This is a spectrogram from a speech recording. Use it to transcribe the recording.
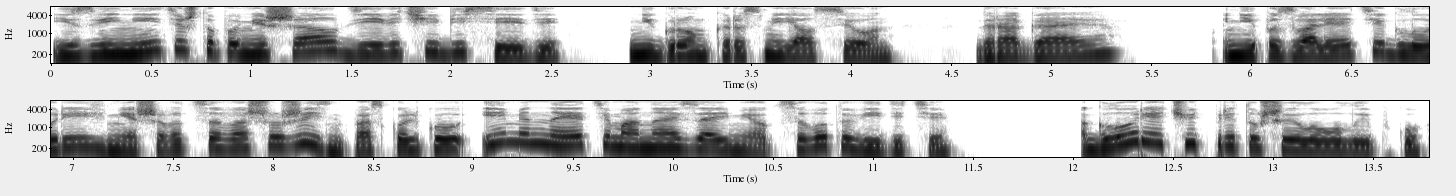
«Извините, что помешал девичьей беседе», — негромко рассмеялся он. «Дорогая, не позволяйте Глории вмешиваться в вашу жизнь, поскольку именно этим она и займется, вот увидите». Глория чуть притушила улыбку.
